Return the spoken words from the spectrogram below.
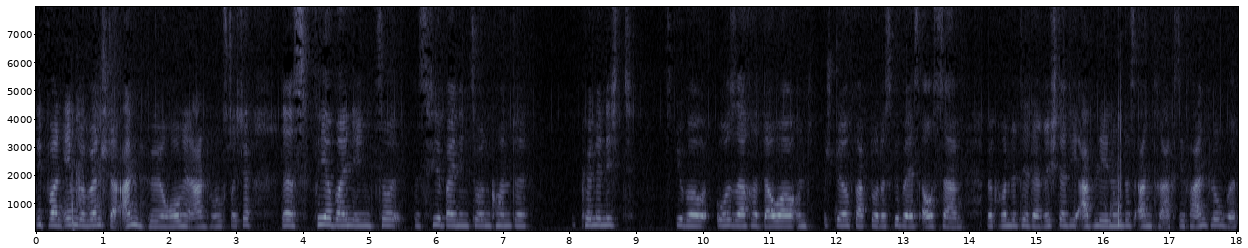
Die von ihm gewünschte Anhörung in Anführungsstriche des vierbeinigen Zeugen konnte, könne nicht über Ursache, Dauer und Störfaktor des Gebells aussagen, begründete der Richter die Ablehnung des Antrags. Die Verhandlung wird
